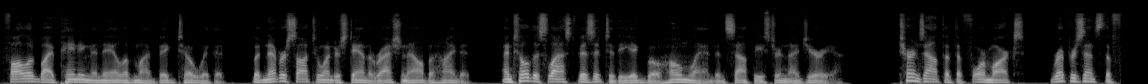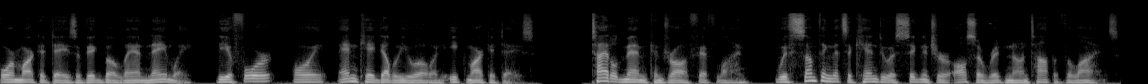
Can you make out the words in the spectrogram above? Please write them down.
followed by painting the nail of my big toe with it, but never sought to understand the rationale behind it, until this last visit to the Igbo homeland in southeastern Nigeria. Turns out that the four marks represents the four market days of Igbo land, namely, the Afor, Orie, NKWO, and Eke market days. Titled men can draw a fifth line, with something that's akin to a signature also written on top of the lines.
